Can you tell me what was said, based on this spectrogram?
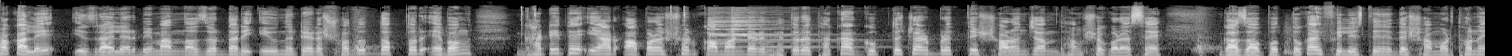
সকালে ইসরায়েলের বিমান নজরদারি ইউনিটের সদর দপ্তর এবং ঘাটিতে এয়ার অপারেশন কমান্ডের ভেতরে থাকা গুপ্তচর বৃত্তির সরঞ্জাম ধ্বংস করেছে। গাজা উপত্যকায় ফিলিস্তিনিদের সমর্থনে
